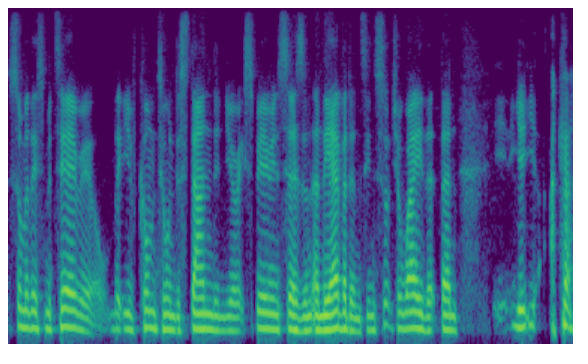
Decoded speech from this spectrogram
some of this material that you've come to understand in your experiences and, and the evidence in such a way that then you, you can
